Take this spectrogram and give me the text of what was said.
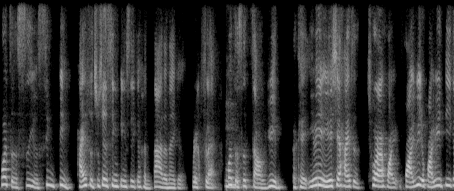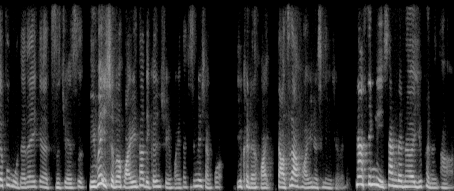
或者是有性病，孩子出现性病是一个很大的那个 red flag，或者是早孕，OK，因为有一些孩子出来怀怀孕，怀孕第一个父母的那个直觉是，你为什么怀孕？到底跟谁怀孕？他其实没有想过，有可能怀导致他怀孕的是另一个人。那心理上的呢，有可能啊。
